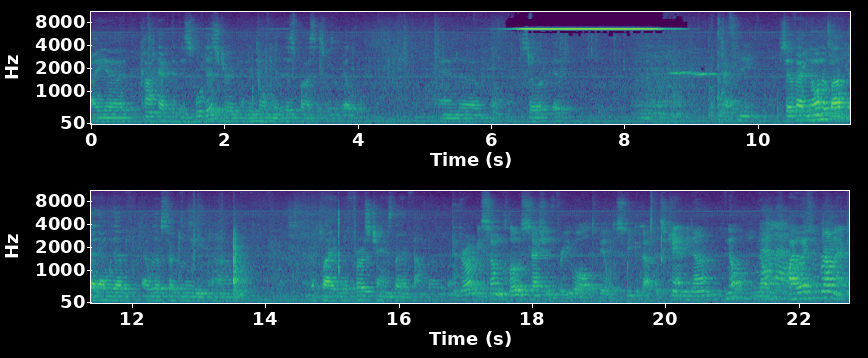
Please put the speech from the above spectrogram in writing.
I uh, contacted the school district, and they told me that this process was available. And um, so if, That's me. so if I'd known about that, I would have, I would have certainly um, applied the first chance that I found out about. There ought to be some closed session for you all to be able to speak about this. Can't be done? No, no, Not allowed. violation of Brown Act.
